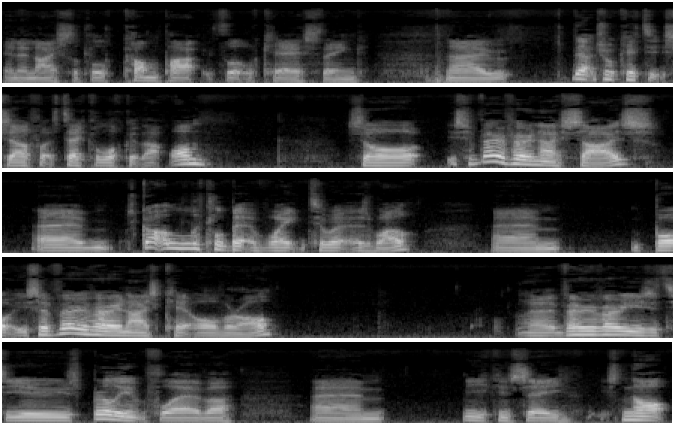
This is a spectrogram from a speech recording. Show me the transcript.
In a nice little compact little case thing. Now the actual kit itself let's take a look at that one. So it's a very very nice size. Um, it's got a little bit of weight to it as well. Um, but it's a very very nice kit overall. Uh, very very easy to use brilliant flavour. Um, you can see it's not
